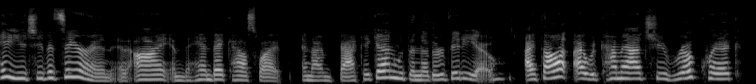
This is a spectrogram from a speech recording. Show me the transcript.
Hey YouTube, it's Erin, and I am the Handbag Housewife, and I'm back again with another video. I thought I would come at you real quick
